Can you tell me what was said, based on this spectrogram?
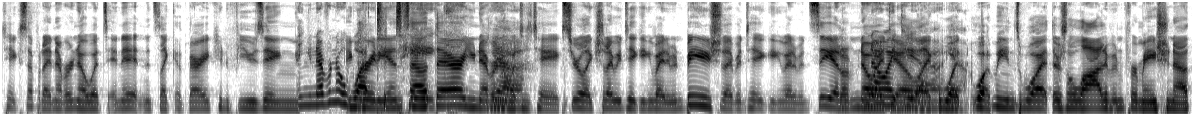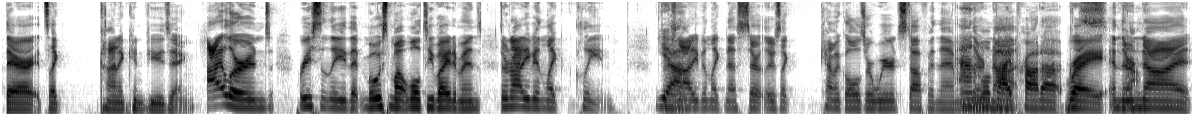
take stuff, but I never know what's in it, and it's like a very confusing And you never know what ingredients out there. You never know what to take. So you're like, should I be taking vitamin B? Should I be taking vitamin C? I don't have no, No idea, idea, like what yeah. what means what. There's a lot of information out there. It's like kind of confusing. I learned recently that most multivitamins they're not even like clean. There's Yeah. not even like necessarily there's like chemicals or weird stuff in them. and Animal they're not, byproducts. Right. And they're Yeah. not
